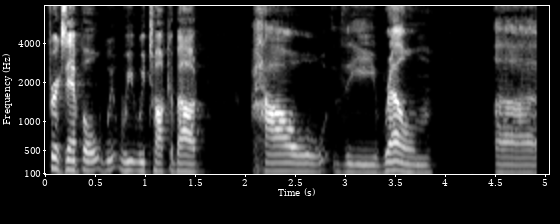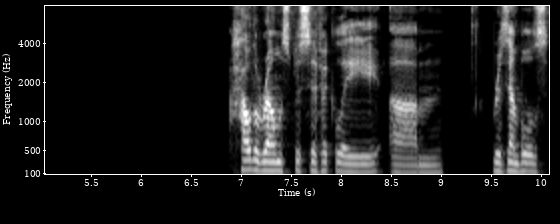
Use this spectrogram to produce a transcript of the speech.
for example, we, we, we talk about how the realm, uh, how the realm specifically um, resembles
